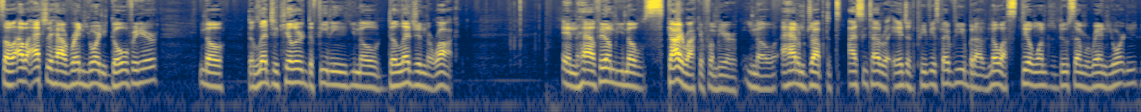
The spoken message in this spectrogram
So I would actually have Randy Orton go over here, you know, the Legend Killer defeating, you know, the Legend The Rock. And have him, you know, skyrocket from here. You know, I had him drop the IC title at Edge of the previous pay per view, but I know I still wanted to do something with Randy Orton.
